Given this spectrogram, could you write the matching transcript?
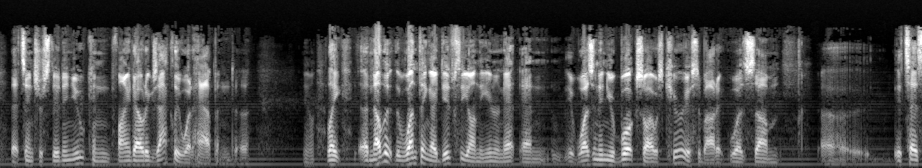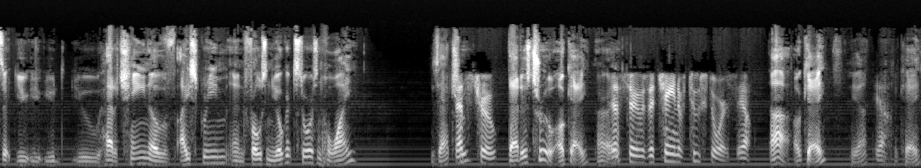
that's interested in you can find out exactly what happened. Uh, you know, like another the one thing I did see on the internet, and it wasn't in your book, so I was curious about it. Was um, uh, it says that you, you you you had a chain of ice cream and frozen yogurt stores in Hawaii? Is that true? That's true. that is true. Okay, all right. That's true. It was a chain of two stores. Yeah. Ah, okay. Yeah. Yeah. Okay.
